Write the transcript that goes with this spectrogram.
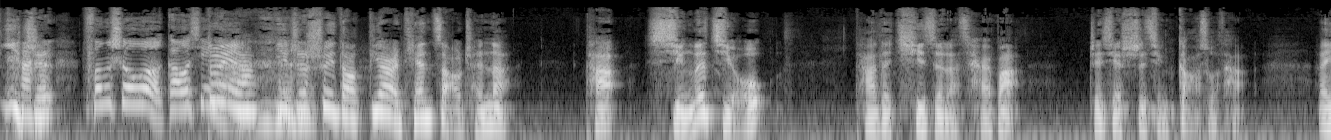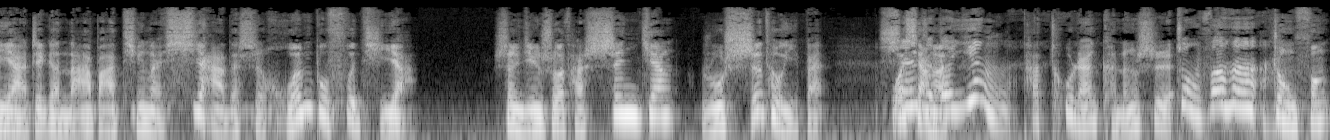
一直丰收啊，高兴啊！对呀、一直睡到第二天早晨呢，他醒了酒，他的妻子呢才把这些事情告诉他。哎呀，这个拿巴听了，吓得是魂不附体呀、圣经说他身僵如石头一般，我想啊身子都，硬了，他突然可能是中风啊。中风，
